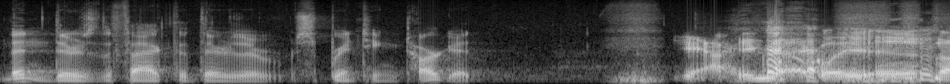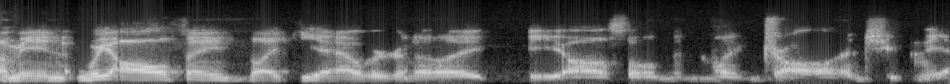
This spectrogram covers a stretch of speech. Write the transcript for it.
then there's the fact that there's a sprinting target. Yeah, exactly. and I mean, we all think like, yeah, we're gonna like be awesome and like draw and shoot. Yeah,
